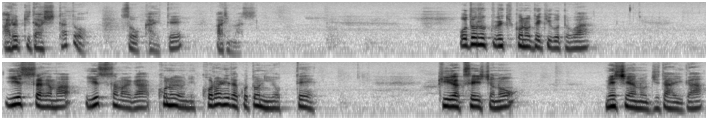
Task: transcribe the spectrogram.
歩き出したとそう書いてあります。驚くべきこの出来事はイエス様イエス様がこの世に来られたことによって旧約聖書のメシアの時代が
